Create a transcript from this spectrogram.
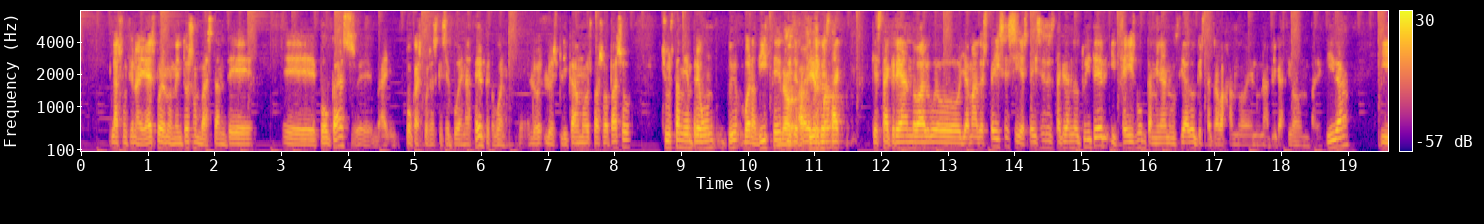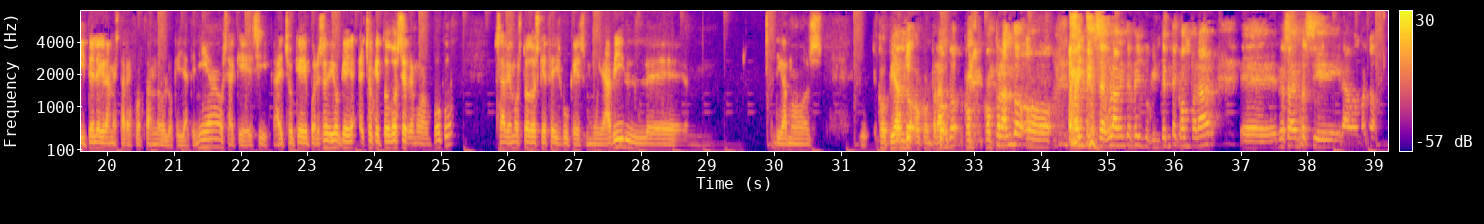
las funcionalidades por el momento son bastante eh, pocas. Eh, hay pocas cosas que se pueden hacer, pero bueno, lo, explicamos paso a paso. Chus también pregunta, bueno, dice, que está, que está creando algo llamado Spaces. Sí, Spaces está creando Twitter y Facebook también ha anunciado que está trabajando en una aplicación parecida y Telegram está reforzando lo que ya tenía, o sea que sí, ha hecho que, por eso digo que ha hecho que todo se remueva un poco. Sabemos todos que Facebook es muy hábil, eh, digamos... Copiando o comprando, comprando o seguramente Facebook intente comprar, eh, no sabemos si irá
